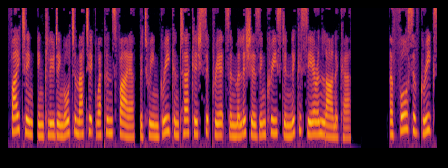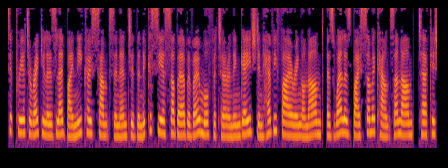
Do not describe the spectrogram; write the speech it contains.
Fighting, including automatic weapons fire, between Greek and Turkish Cypriots and militias increased in Nicosia and Larnaca. A force of Greek Cypriot irregulars led by Nikos Sampson entered the Nicosia suburb of Omorphita and engaged in heavy firing on armed, as well as by some accounts unarmed, Turkish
